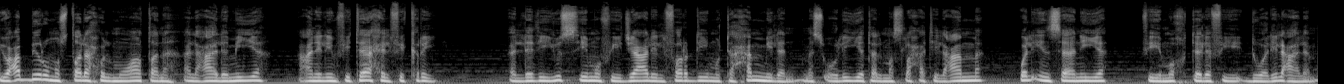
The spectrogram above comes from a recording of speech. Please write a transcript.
يعبر مصطلح المواطنة العالمية عن الانفتاح الفكري الذي يسهم في جعل الفرد متحملا مسؤولية المصلحة العامة والإنسانية في مختلف دول العالم.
